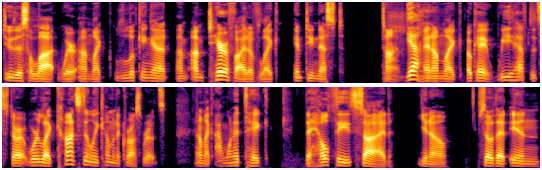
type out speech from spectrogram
do this a lot, where I'm like looking at I'm I'm terrified of like empty nest time. Yeah. And I'm like, okay, we have to start. We're like constantly coming to crossroads, and I'm like, I want to take the healthy side, you know, so that in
